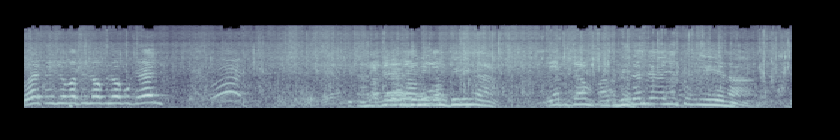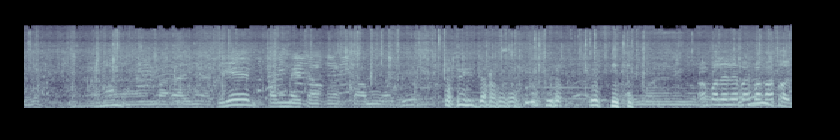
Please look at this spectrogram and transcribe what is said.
Hoy, pwede ka bilog-bilog yan. Bili kang bili nga. Bilan ka kanyang tugihin ha. Ano na, maray niya. Sige, pang may takot ka mo. Ang palilipan baka ton?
